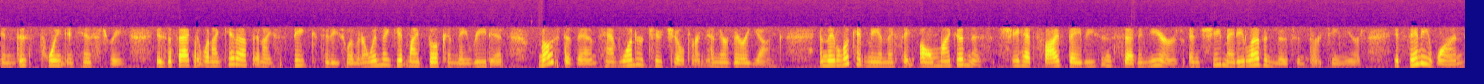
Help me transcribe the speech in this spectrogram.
in this point in history, is the fact that when I get up and I speak to these women, or when they get my book and they read it, most of them have one or two children, and they're very young. And they look at me and they say, Oh my goodness, she had five babies in seven years, and she made 11 moves in 13 years. If anyone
